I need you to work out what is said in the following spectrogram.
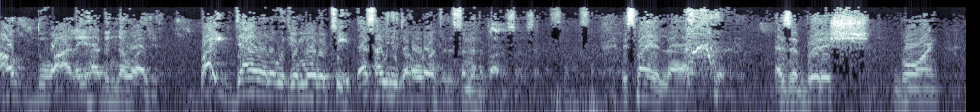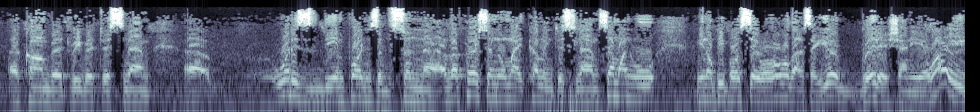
عضوا عليها بالنواجذ bite down on it with your molar teeth. That's how you need to hold on to the sunnah of the Prophet Ismail, uh, as a British-born uh, convert, revert to Islam, uh, what is the importance of the sunnah of a person who might come into Islam? Someone who, you know, people say, well, hold on a second, you're British, and why are you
